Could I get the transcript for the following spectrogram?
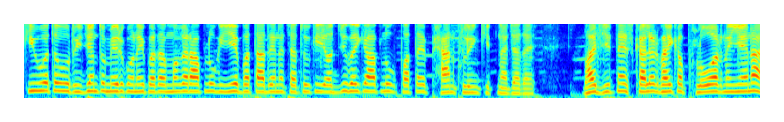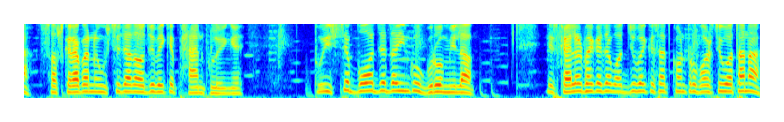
क्यों हुआ था, वो रीज़न तो मेरे को नहीं पता, मगर आप लोग ये बता देना चाहते हो कि अज्जू भाई का आप लोग पता है फ़ैन फॉलोइंग कितना ज़्यादा है। भाई जितना स्काइलर भाई का फ्लोअर नहीं है ना सब्सक्राइबर नहीं, उससे ज़्यादा अज्जू भाई के फ़ैन फॉलोइंग है। तो इससे बहुत ज़्यादा इनको ग्रो मिला। स्काइलर भाई का जब अज्जू भाई के साथ कंट्रोवर्सी हुआ था ना,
